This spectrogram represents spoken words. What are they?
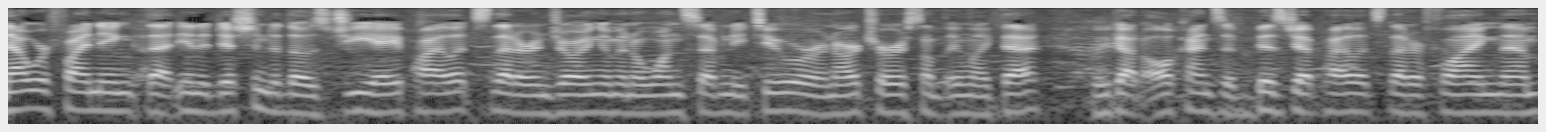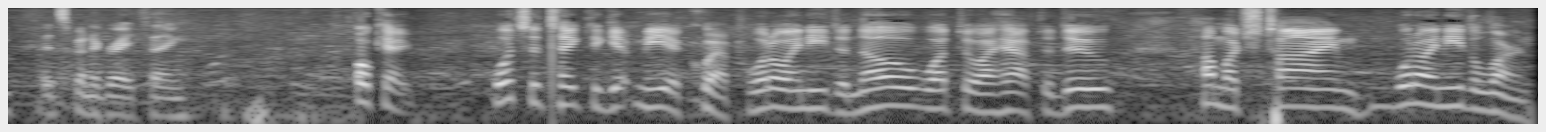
Now we're finding that in addition to those GA pilots that are enjoying them in a 172 or an Archer or something like that, we've got all kinds of bizjet pilots that are flying them. It's been a great thing. Okay, what's it take to get me equipped? What do I need to know? What do I have to do? How much time? What do I need to learn?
